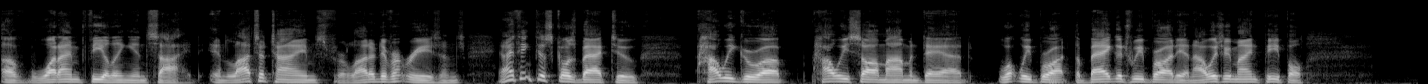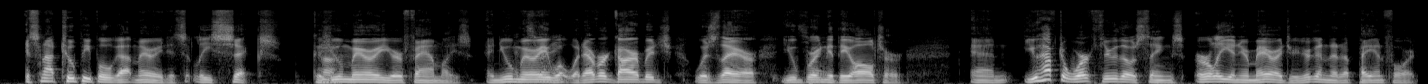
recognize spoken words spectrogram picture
of what I'm feeling inside. And lots of times, for a lot of different reasons, and I think this goes back to how we grew up, how we saw mom and dad, what we brought, the baggage we brought in. I always remind people it's not two people who got married, it's at least six. Because you marry your families and you marry right. what whatever garbage was there, you bring to the altar. And you have to work through those things early in your marriage, or you're going to end up paying for it.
